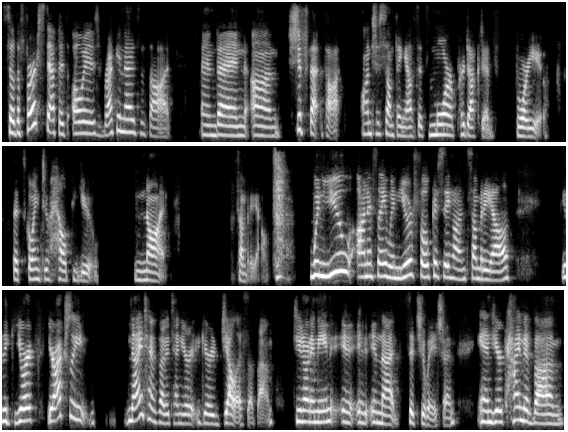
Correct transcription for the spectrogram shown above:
So the first step is always recognize the thought and then um, shift that thought onto something else that's more productive for you, that's going to help you, not somebody else. when you honestly, when you're focusing on somebody else, like you're you're actually nine times out of ten you're you're jealous of them. Do you know what I mean in, in, in that situation? And you're kind of um,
